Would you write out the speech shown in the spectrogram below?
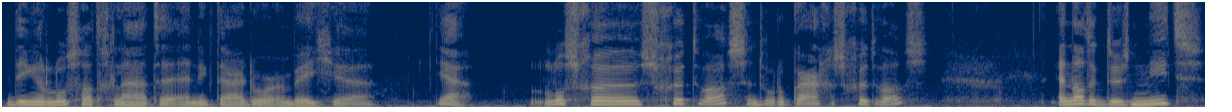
dingen los had gelaten en ik daardoor een beetje ja, losgeschud was en door elkaar geschud was. En dat ik dus niet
